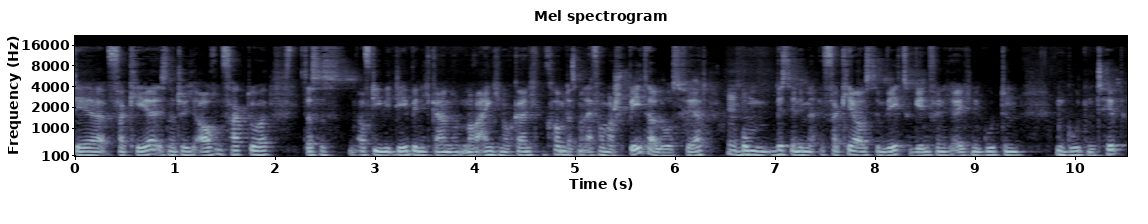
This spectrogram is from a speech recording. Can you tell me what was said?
der Verkehr ist natürlich auch ein Faktor. Das ist, auf die Idee bin ich gar noch, eigentlich noch gar nicht gekommen, dass man einfach mal später losfährt, mhm. um ein bisschen dem Verkehr aus dem Weg zu gehen, finde ich eigentlich einen guten, einen guten Tipp.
